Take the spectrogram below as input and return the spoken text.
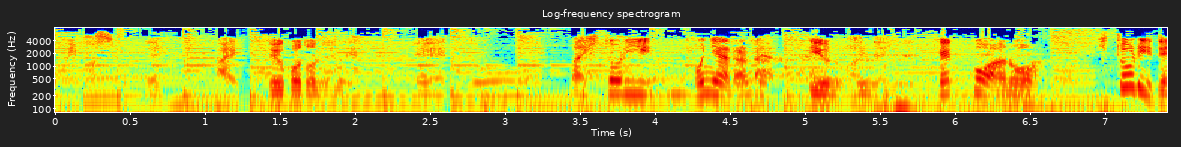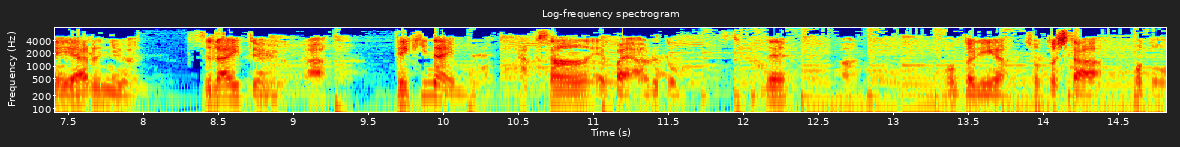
思いますよね。はい。ということでね、えー、っと、まあ、一人ほにゃららっていうのはね、結構あの、一人でやるには辛いというか、できないものってたくさんやっぱりあると思うんですよね。あの、本当にちょっとしたこと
